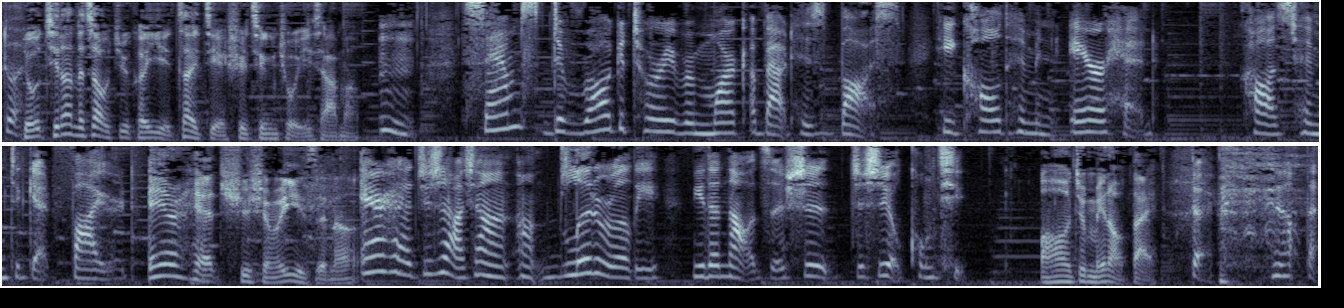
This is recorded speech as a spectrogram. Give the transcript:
对，有其他的造句可以再解释清楚一下吗？嗯，Sam's derogatory remark about his boss. He called him an airhead, caused him to get fired. Airhead 是什么意思呢？Airhead 就是好像嗯，literally 你的脑子是只是有空气。哦，就没脑袋。对，没脑袋。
